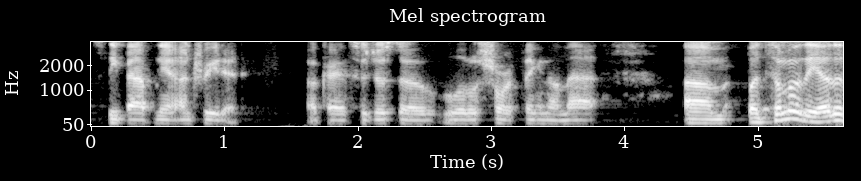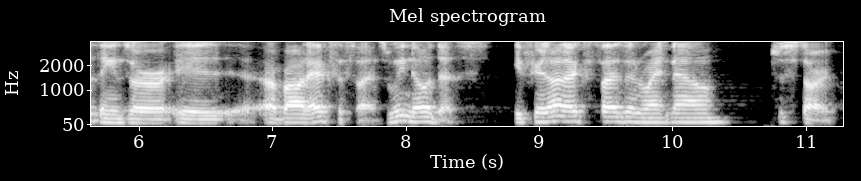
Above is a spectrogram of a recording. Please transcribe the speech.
sleep apnea untreated. Okay, so just a little short thing on that. Um, but some of the other things are, is, about exercise. We know this. If you're not exercising right now, just start.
